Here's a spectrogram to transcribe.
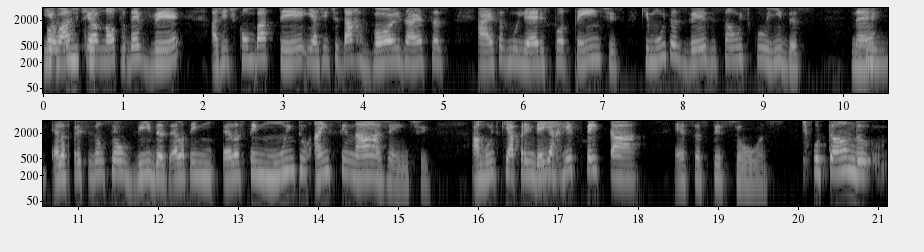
E eu acho que é o nosso dever a gente combater e a gente dar voz a essas, a essas mulheres potentes que muitas vezes são excluídas, né? Sim. Elas precisam ser ouvidas, ela tem, elas têm muito a ensinar a gente, há muito que aprender Sim. e a respeitar essas pessoas. Escutando,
